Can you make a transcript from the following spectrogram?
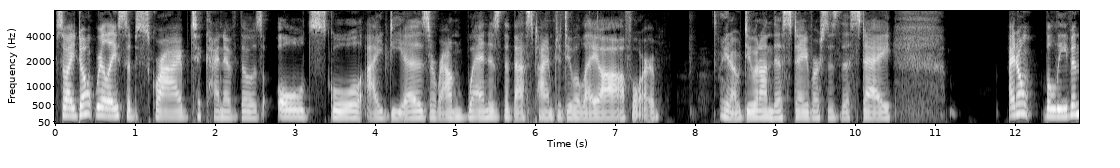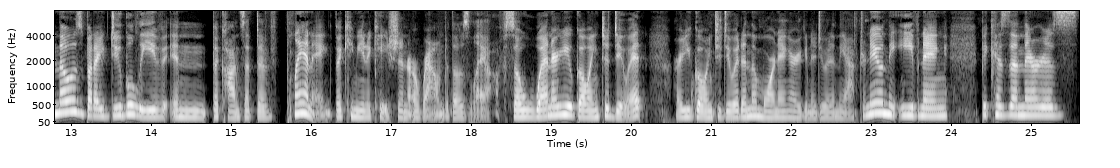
so I don't really subscribe to kind of those old school ideas around when is the best time to do a layoff or you know, do it on this day versus this day. I don't believe in those, but I do believe in the concept of planning the communication around those layoffs. So, when are you going to do it? Are you going to do it in the morning? Are you going to do it in the afternoon, the evening? Because then there is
